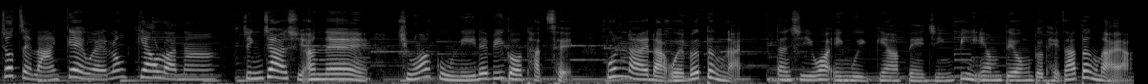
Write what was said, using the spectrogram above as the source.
足侪人计划拢搅乱啊。真正是安尼，像我旧年咧美国读册，本来六月要转来，但是我因为惊病情变严重，就提早转来啊。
